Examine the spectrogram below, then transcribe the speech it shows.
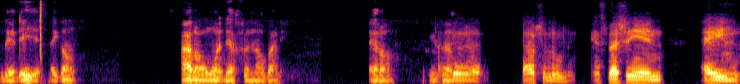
they're dead, they gone. I don't want that for nobody at all. You feel? Absolutely. Especially in a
